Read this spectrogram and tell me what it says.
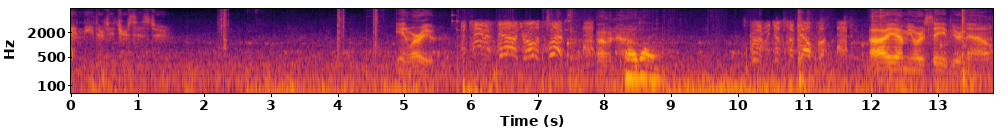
And neither did your sister. Ian, where are you? Your team is down. You're all that's left. Oh no. Oh, I died. Good, we just took Alpha. I am your savior now.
